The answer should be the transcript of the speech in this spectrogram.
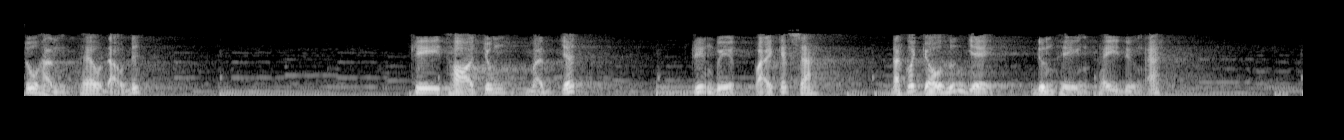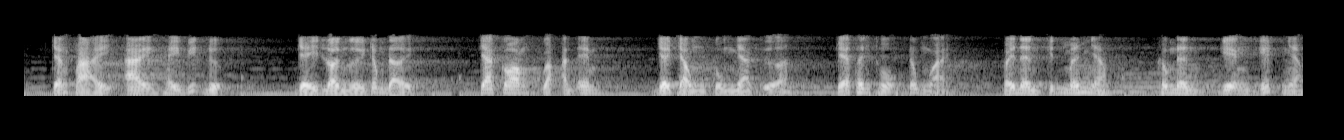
tu hành theo đạo đức. Khi thọ chung mệnh chết, riêng biệt phải cách xa, đã có chỗ hướng về đường thiền hay đường ác. Chẳng phải ai hay biết được, vậy loài người trong đời, cha con hoặc anh em, vợ chồng cùng nhà cửa, kẻ thân thuộc trong ngoài, phải nên kính mến nhau, không nên ghen ghét nhau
